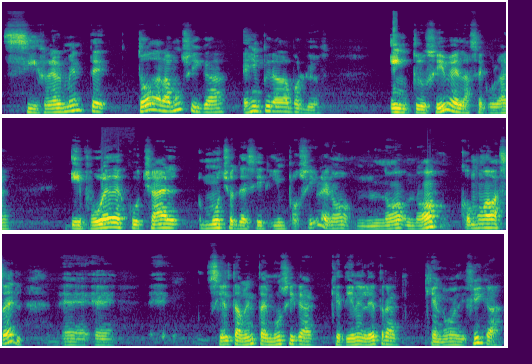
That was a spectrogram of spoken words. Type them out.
si realmente toda la música es inspirada por Dios, inclusive la secular. Y puede escuchar muchos decir, imposible, no, no, no, ¿cómo va a ser? Eh, eh, ciertamente hay música que tiene letra que no edifica,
